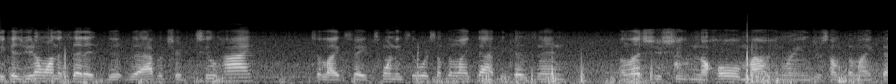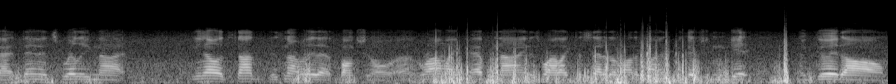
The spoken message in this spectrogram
Because you don't want to set it the, the aperture too high, to like say 22 or something like that, because then unless you're shooting the whole mountain range or something like that, then it's really not you know, it's not it's not really that functional. Uh, around like F9 is where I like to set it a lot of times because you can get a good um,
